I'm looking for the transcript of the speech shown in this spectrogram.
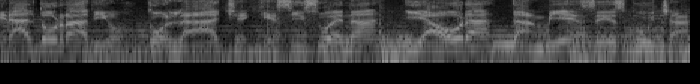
Heraldo Radio, con la H que sí suena y ahora también se escucha.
